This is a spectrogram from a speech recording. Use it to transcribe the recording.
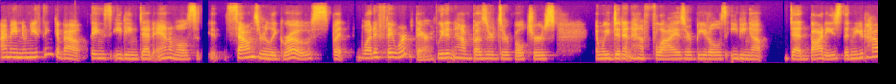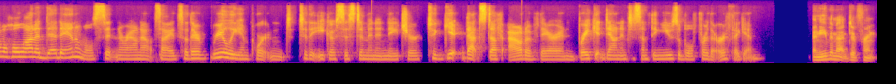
I mean, when you think about things eating dead animals, it sounds really gross, but what if they weren't there? If we didn't have buzzards or vultures and we didn't have flies or beetles eating up dead bodies, then you'd have a whole lot of dead animals sitting around outside. So they're really important to the ecosystem and in nature to get that stuff out of there and break it down into something usable for the earth again. And even at different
